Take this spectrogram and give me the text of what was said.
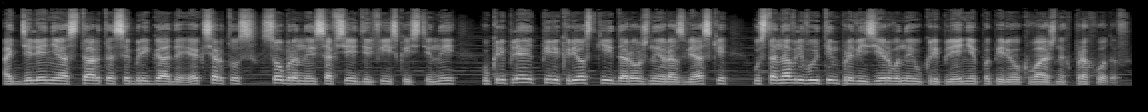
Отделения Астартес и бригады Эксертус, собранные со всей Дельфийской стены, укрепляют перекрестки и дорожные развязки, устанавливают импровизированные укрепления поперек важных проходов.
